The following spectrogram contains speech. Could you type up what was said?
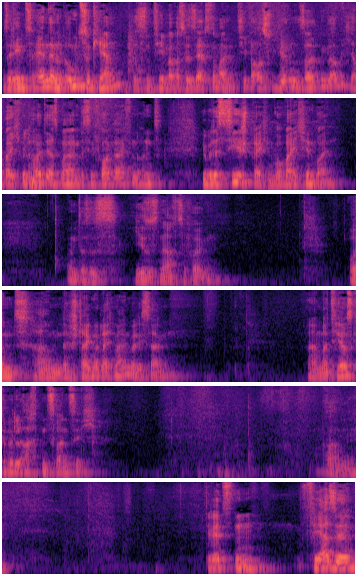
unser Leben zu ändern und umzukehren, das ist ein Thema, was wir selbst nochmal tiefer ausstudieren sollten, glaube ich. Aber ich will heute erstmal ein bisschen vorgreifen und über das Ziel sprechen, wo wir eigentlich hinwollen. Und das ist Jesus nachzufolgen. Und ähm, da steigen wir gleich mal ein, würde ich sagen. Äh, Matthäus Kapitel 28. Ähm, die letzten Verse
